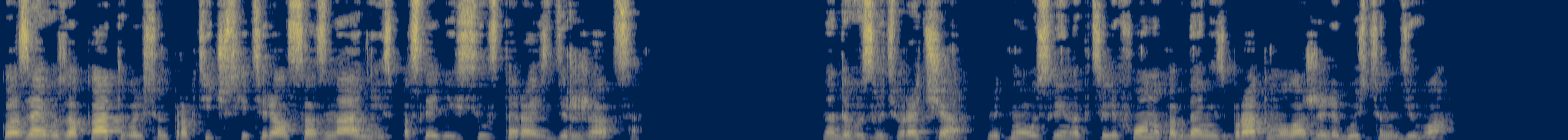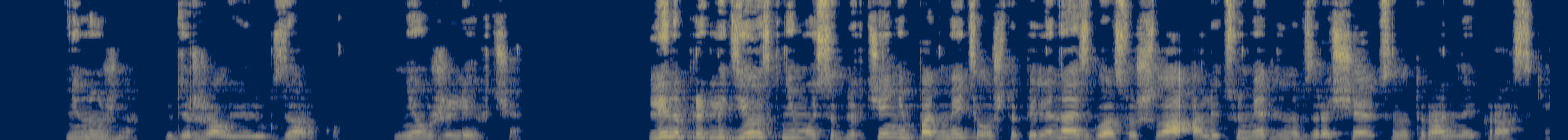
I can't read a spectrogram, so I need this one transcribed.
Глаза его закатывались, он практически терял сознание, из последних сил стараясь держаться. «Надо вызвать врача», — метнулась Лина к телефону, когда они с братом уложили гостя на диван. «Не нужно», — удержал ее Люк за руку. «Мне уже легче». Лина пригляделась к нему и с облегчением подметила, что пелена из глаз ушла, а лицу медленно возвращаются натуральные краски.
